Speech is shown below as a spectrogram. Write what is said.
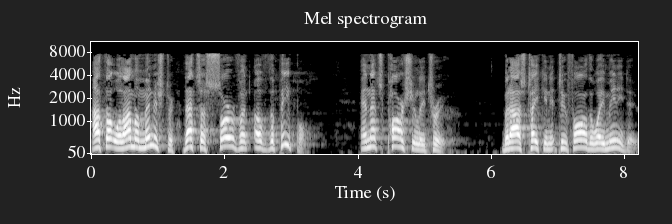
I thought, well, I'm a minister. That's a servant of the people. And that's partially true. But I was taking it too far the way many do.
